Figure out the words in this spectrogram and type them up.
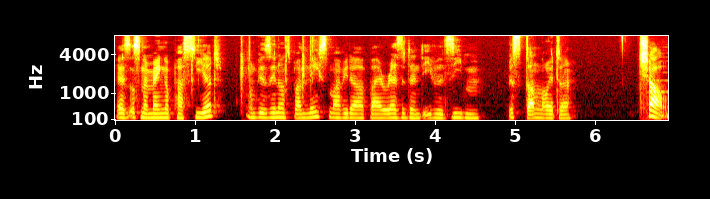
es ist eine Menge passiert. Und wir sehen uns beim nächsten Mal wieder bei Resident Evil 7. Bis dann, Leute. Ciao.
